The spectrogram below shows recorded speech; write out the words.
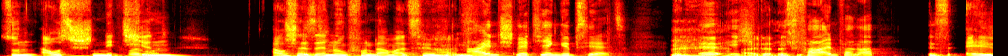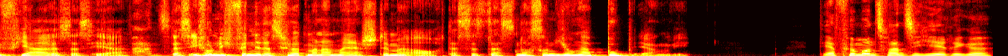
so ein Ausschnittchen aus der Sendung von damals hören. Ein Schnittchen gibt's jetzt. Äh, ich Alter, ich fahre einfach ab. Ist elf Jahre ist das her. Wahnsinn. Das ich, und ich finde, das hört man an meiner Stimme auch. Das ist das ist noch so ein junger Bub irgendwie. Der 25-jährige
